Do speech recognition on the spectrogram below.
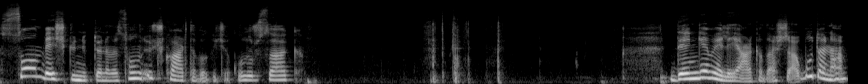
Son 5 günlük döneme son 3 karta bakacak olursak Denge meleği arkadaşlar. Bu dönem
